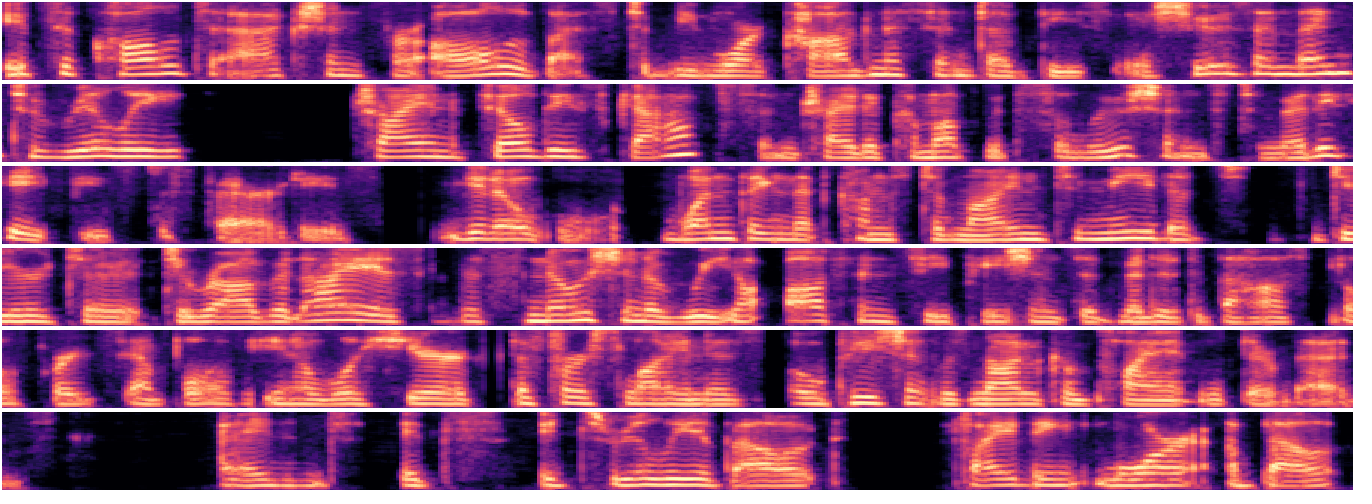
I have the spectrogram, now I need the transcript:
It's a call to action for all of us to be more cognizant of these issues and then to really try and fill these gaps and try to come up with solutions to mitigate these disparities. You know, one thing that comes to mind to me that's dear to, to Rob and I is this notion of we often see patients admitted to the hospital, for example, you know, we'll hear the first line is, oh, patient was non-compliant with their meds. And it's it's really about finding more about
